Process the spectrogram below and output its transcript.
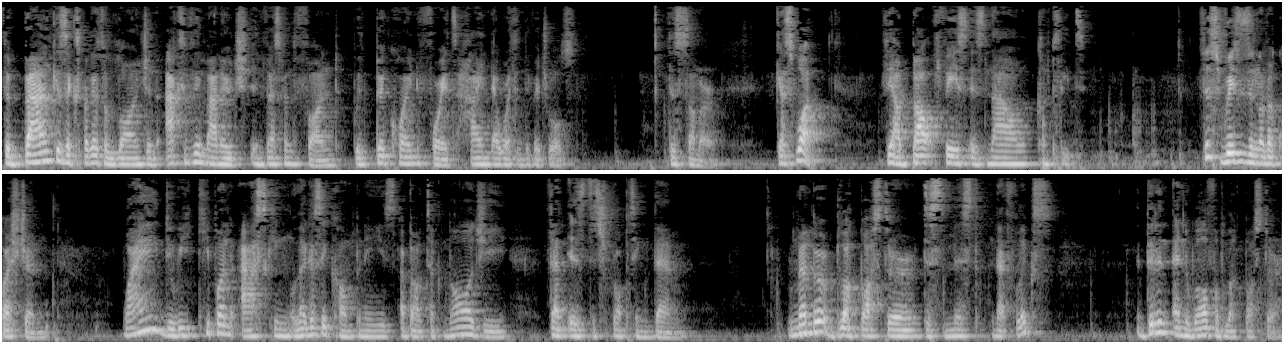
the bank is expected to launch an actively managed investment fund with Bitcoin for its high net worth individuals this summer. Guess what? The about face is now complete. This raises another question. Why do we keep on asking legacy companies about technology that is disrupting them? Remember Blockbuster dismissed Netflix? It didn't end well for Blockbuster.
